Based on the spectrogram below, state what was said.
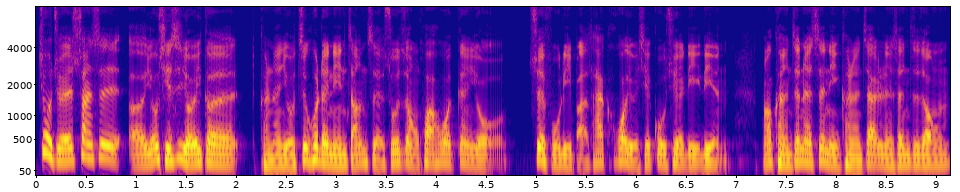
就我觉得算是呃，尤其是有一个可能有智慧的年长者说这种话会更有说服力吧。他会有一些过去的历练，然后可能真的是你可能在人生之中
